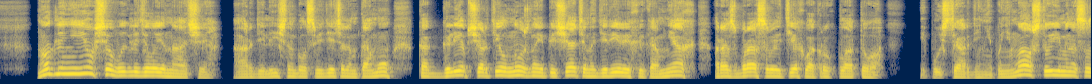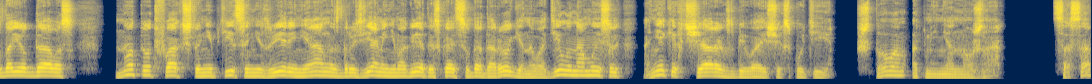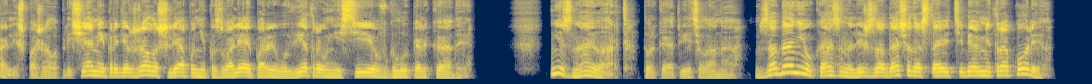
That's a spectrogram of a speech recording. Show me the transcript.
но для нее все выглядело иначе. Арди лично был свидетелем тому, как Глеб чертил нужные печати на деревьях и камнях, разбрасывая тех вокруг плато. И пусть Арди не понимал, что именно создает Давос, но тот факт, что ни птицы, ни звери, ни Анна с друзьями не могли отыскать сюда дороги, наводило на мысль о неких чарах, сбивающих с пути. «Что вам от меня нужно?» Сасара лишь пожала плечами и придержала шляпу, не позволяя порыву ветра унести ее вглубь Алькады. «Не знаю, Арт», — только и ответила она. «В задании указана лишь задача доставить тебя в метрополию».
